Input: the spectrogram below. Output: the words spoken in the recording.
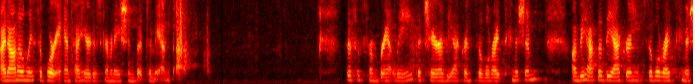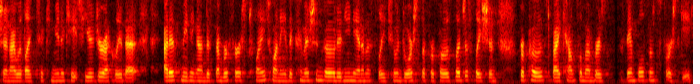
I not only support anti-hair discrimination, but demand that. This is from Brant Lee, the chair of the Akron Civil Rights Commission. On behalf of the Akron Civil Rights Commission, I would like to communicate to you directly that at its meeting on December 1st, 2020, the commission voted unanimously to endorse the proposed legislation proposed by council members Samples and Swirsky,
